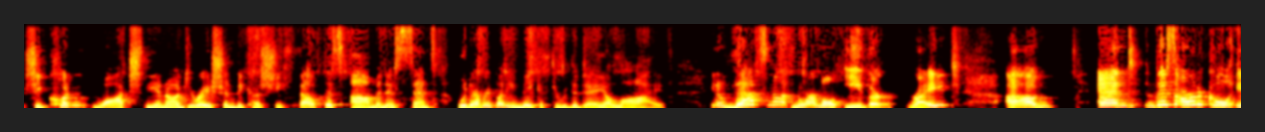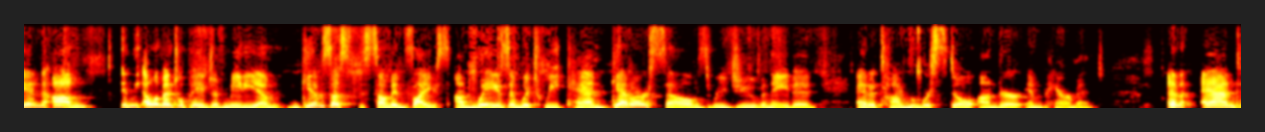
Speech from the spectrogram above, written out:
she couldn't watch the inauguration because she felt this ominous sense would everybody make it through the day alive? You know that's not normal either right? Um, and this article in um, in the elemental page of medium gives us some advice on ways in which we can get ourselves rejuvenated at a time when we're still under impairment. And and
